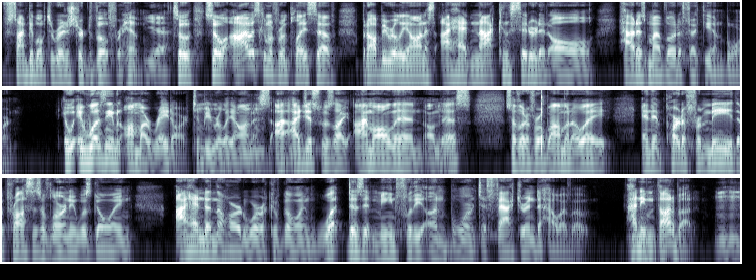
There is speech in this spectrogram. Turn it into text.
signed people up to register to vote for him. Yeah. So so I was coming from a place of, but I'll be really honest, I had not considered at all how does my vote affect the unborn. It, it wasn't even on my radar, to be Mhm, really honest. mhm, I, I just was like, I'm all in on Yeah. this. So I voted for Obama in 08. And then part of for me, the process of learning was going, I hadn't done the hard work of going, what does it mean for the unborn to factor into how I vote? I hadn't even thought about it. hmm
